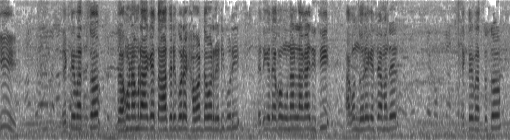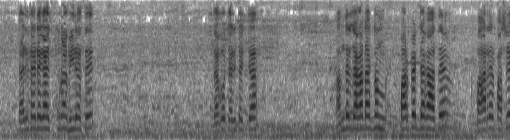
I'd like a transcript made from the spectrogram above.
কি? দেখতে পাচ্ছ? তো এখন আমরা আগে তাড়াতাড়ি করে খাবার দাবার রেডি করি। এদিকে দেখো উনান লাগাই দিছি। এখন ধরে গেছে আমাদের। দেখতে পাচ্ছ তো? চারি সাইডে গাছ পুরা ভিড় আছে। দেখো চারি সাইডটা আমাদের জায়গাটা একদম পারফেক্ট জায়গা আছে। পাহাড়ের পাশে।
